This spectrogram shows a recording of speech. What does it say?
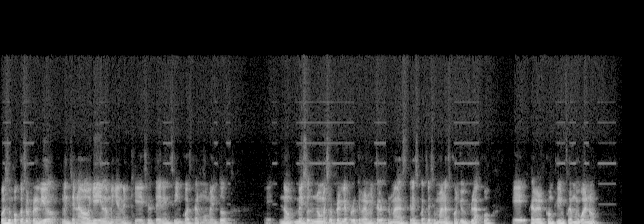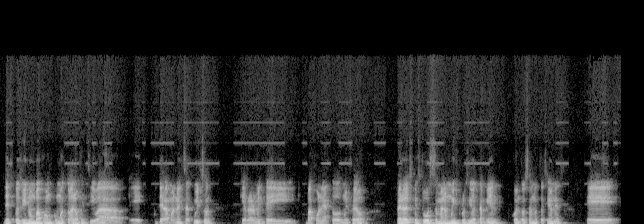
Pues un poco sorprendido. Mencionaba hoy en la mañana que es el Tyrant 5 hasta el momento. Eh, no, me, no me sorprende porque realmente las primeras 3, 4 semanas con Joey Flaco, eh, Conklin fue muy bueno. Después vino un bajón como toda la ofensiva eh, de la mano de Zach Wilson, que realmente ahí bajonea a todos muy feo. Pero después tuvo esta semana muy explosiva también, con dos anotaciones. Eh,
